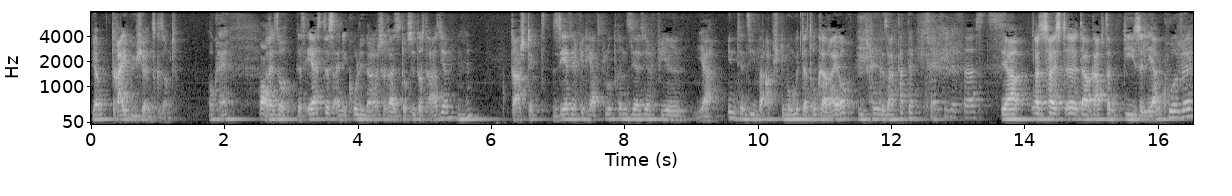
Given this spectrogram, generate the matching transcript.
Wir haben drei Bücher insgesamt. Okay. Wow. Also das erste ist eine kulinarische Reise durch Südostasien. Mhm. Da steckt sehr, sehr viel Herzblut drin, sehr, sehr viel ja, intensive Abstimmung mit der Druckerei auch, wie ich schon gesagt hatte. Sehr viele Firsts. Ja, also das heißt, äh, da gab es dann diese Lernkurve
